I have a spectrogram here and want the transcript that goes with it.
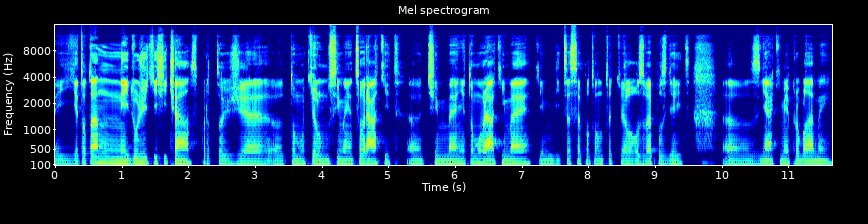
Je to ta nejdůležitější část, protože eh, tomu tělu musíme něco vrátit. Eh, čím méně tomu vrátíme, tím více se potom to tělo ozve později eh, s nějakými problémy.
